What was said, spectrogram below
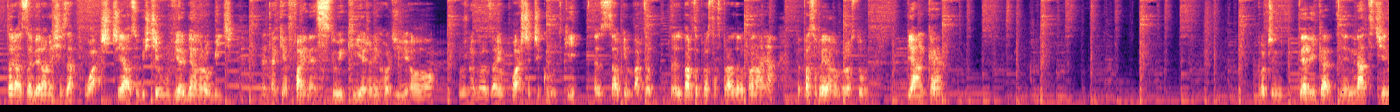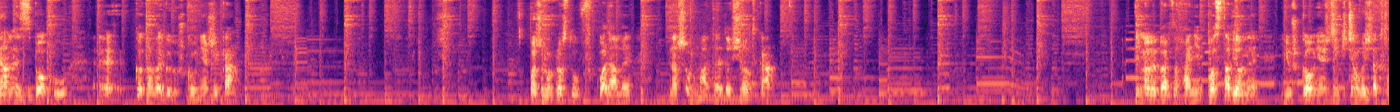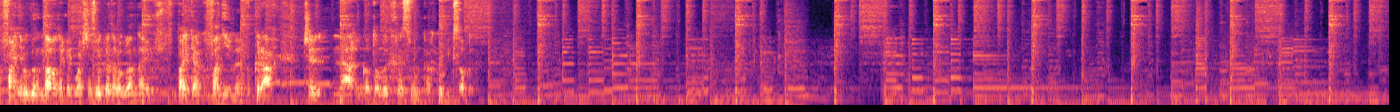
Teraz zabieramy się za płaszcz. Ja osobiście uwielbiam robić e, takie fajne stójki, jeżeli chodzi o różnego rodzaju płaszcze czy kurtki. To jest całkiem bardzo, to jest bardzo prosta sprawa do wykonania. Dopasowujemy po prostu piankę, po czym delikatnie nadcinamy z boku e, gotowego już kołnierzyka. Po czym po prostu wkładamy naszą matę do środka. I mamy bardzo fajnie postawiony już kołnierz, dzięki czemu będzie tak to fajnie wyglądało, tak jak właśnie zwykle to wygląda już w bajkach, w anime, w grach, czy na gotowych rysunkach komiksowych.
